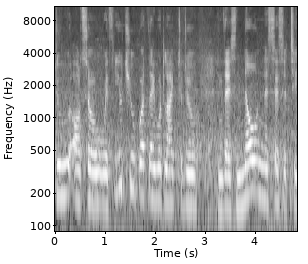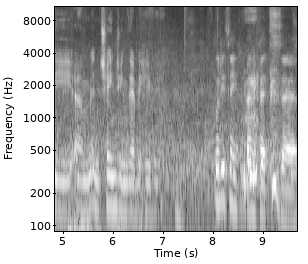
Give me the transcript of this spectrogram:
do also with YouTube what they would like to do and there's no necessity um, in changing their behavior. Who do you think benefits uh,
